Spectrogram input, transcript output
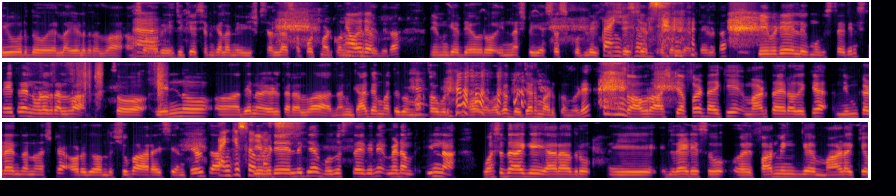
ಇವ್ರದ್ದು ಎಲ್ಲ ಹೇಳಿದ್ರಲ್ವಾ? ಸೊ. ಅವ್ರ ಎಜುಕೇಶನ್ಗೆಲ್ಲ ನೀವು ಇಷ್ಟೆಲ್ಲ ಸಪೋರ್ಟ್ ಮಾಡ್ಕೊಂಡು. ಮಾಡ್ತಿದ್ದೀರಾ ನಿಮ್ಗೆ ದೇವರು ಇನ್ನಷ್ಟು ಯಶಸ್ ಕೊಡ್ಲಿ ಕೃಷಿ. ಕ್ಷೇತ್ರದಲ್ಲಿ ಅಂತ ಹೇಳ್ತಾ. ಈ ವಿಡಿಯೋ ಇಲ್ಲಿ ಮುಗಿಸ್ತಾ ಇದೀನಿ ಸ್ನೇಹಿತರೆ ನೋಡಿದ್ರಲ್ವಾ? ಸೊ ಹೆಣ್ಣು ಅದೇನೋ ಹೇಳ್ತಾರಲ್ವಾ? ನನ್ ಗಾದೆ ಮಾತುಗಳು ಮರ್ತೋಗ್ಬಿಡ್ತೀನಿ ಅವಾಗ ಬೇಜಾರ್ ಮಾಡ್ಕೊಂಬಿಡಿ. ಸೊ ಅವ್ರು ಅಷ್ಟು ಎಫರ್ಟ್ ಹಾಕಿ ಮಾಡ್ತಾ ಇರೋದಕ್ಕೆ ನಿಮ್ ಕಡೆಯಿಂದನೂ ಅಷ್ಟೇ ಅವ್ರಿಗೆ ಒಂದು ಶುಭ ಹಾರೈಸಿ ಅಂತ ಹೇಳ್ತಾ. ಈ ವಿಡಿಯೋ ಇಲ್ಲಿಗೆ ಮುಗಿಸ್ತಾ ಇದ್ದೀನಿ. ಮೇಡಮ್ ಇನ್ನ ಹೊಸದಾಗಿ ಯಾರಾದ್ರೂ ಈ ಲೇಡೀಸು ಫಾರ್ಮಿಂಗ್ ಮಾಡಕ್ಕೆ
